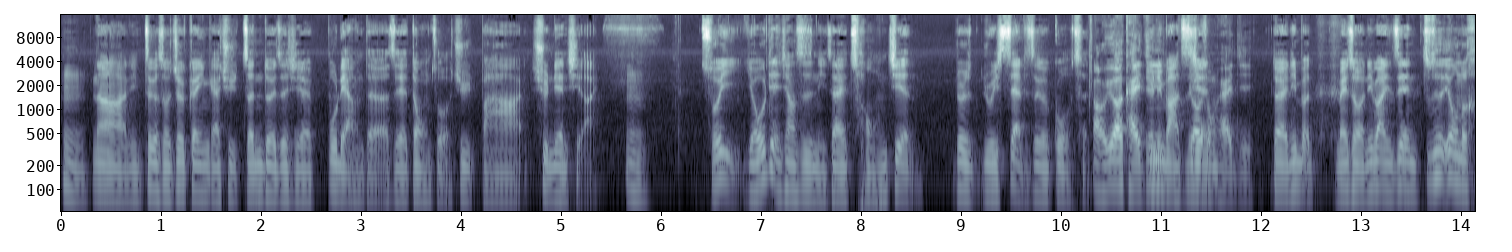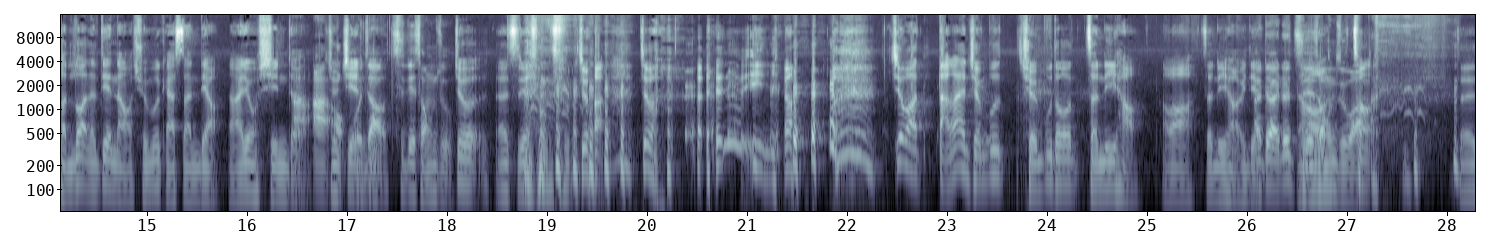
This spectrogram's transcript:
嗯，那你这个时候就更应该去针对这些不良的这些动作去把它训练起来。嗯，所以有点像是你在重建，就是 reset 这个过程。哦，又要开机，你把之前重开机。对，你把没错，你把你之前就是用的很乱的电脑全部给它删掉，然后用新的啊就建。我知道，磁碟重组。就呃，直接重组，就把就把 硬要就把档案全部全部都整理好。好不好？整理好一点啊！对啊，就直接重组啊。对，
